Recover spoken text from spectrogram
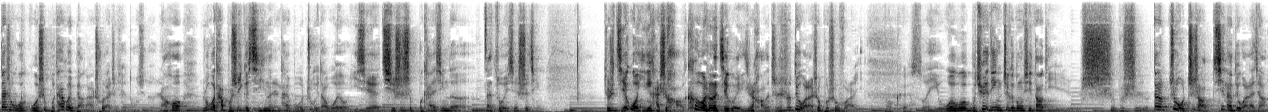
但是我我是不太会表达出来这些东西的。然后，如果他不是一个细心的人，他也不会注意到我有一些其实是不开心的，在做一些事情。就是结果一定还是好，客观上的结果一定是好的，只是说对我来说不舒服而已。OK，所以我我不确定这个东西到底是不是，但至我至少现在对我来讲，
